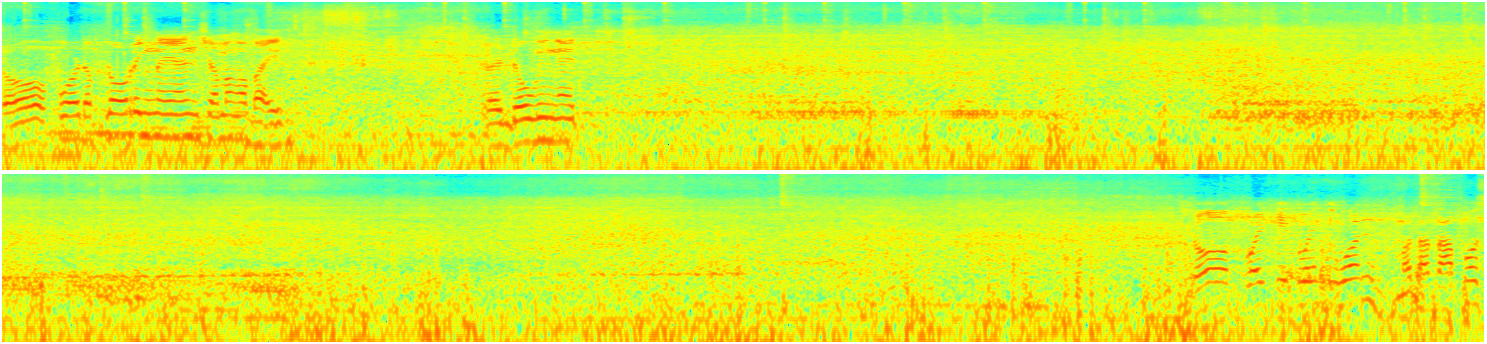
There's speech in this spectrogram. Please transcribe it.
So for the flooring na yan siya mga bay. They're doing it So 2021 matatapos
